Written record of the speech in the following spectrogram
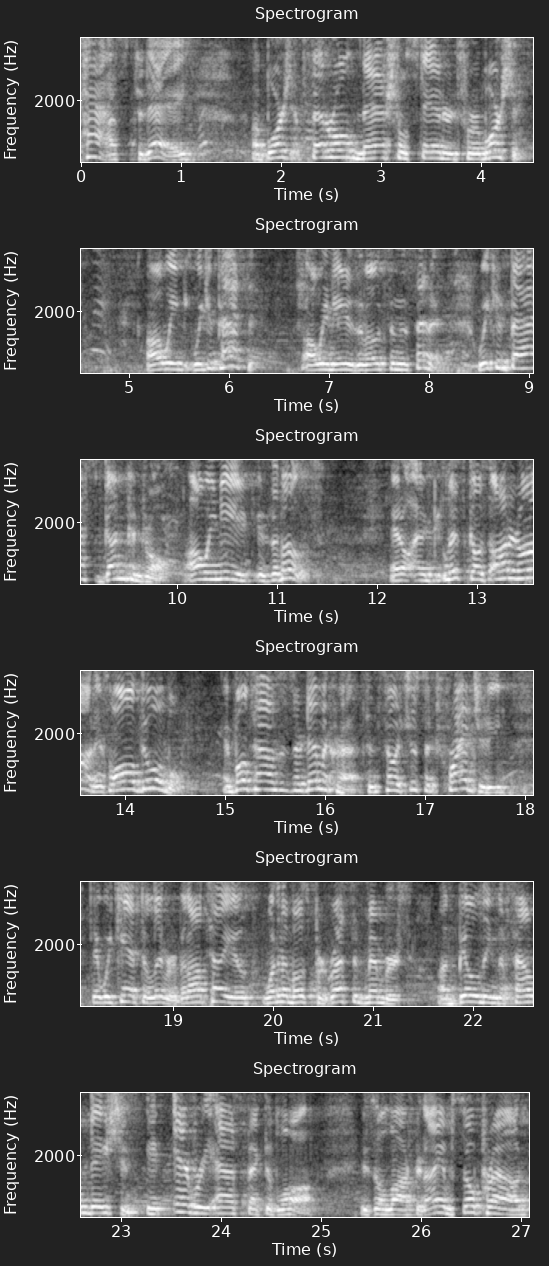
pass today abortion, federal national standards for abortion. All we, we could pass it. All we need is the votes in the Senate. We could pass gun control. All we need is the votes. And, and the list goes on and on. It's all doable. And both houses are Democrats. And so it's just a tragedy that we can't deliver. But I'll tell you, one of the most progressive members on building the foundation in every aspect of law is O'Loughlin. I am so proud.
